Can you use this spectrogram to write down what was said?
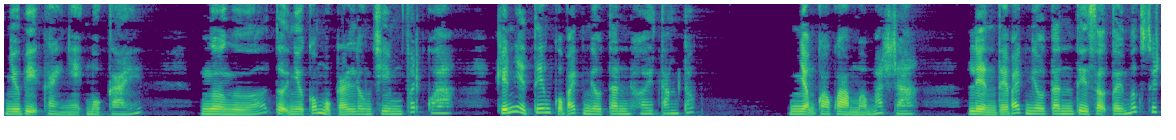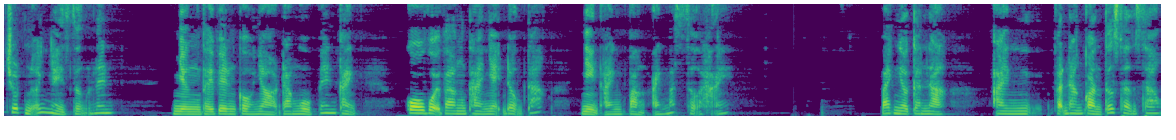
như bị gảy nhẹ một cái. Ngờ ngứa tự như có một cái lông chim phất qua, khiến nhịp tim của Bách Nghiêu Tân hơi tăng tốc. Nhậm quả quả mở mắt ra, liền thấy Bách Nghiêu Tân thì sợ tới mức suýt chút nữa nhảy dựng lên. Nhưng thấy viên cầu nhỏ đang ngủ bên cạnh, cô vội vàng thả nhẹ động tác, nhìn anh bằng ánh mắt sợ hãi. Bách Nghiêu căn à, anh vẫn đang còn tức giận sao?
